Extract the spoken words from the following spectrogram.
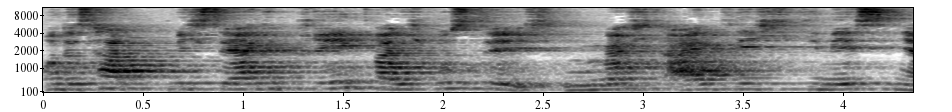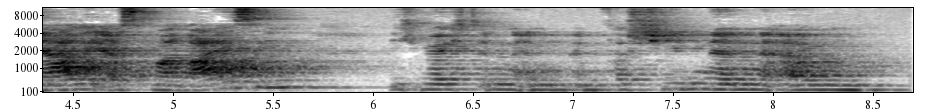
Und es hat mich sehr geprägt, weil ich wusste, ich möchte eigentlich die nächsten Jahre erstmal reisen. Ich möchte in, in, in verschiedenen ähm,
